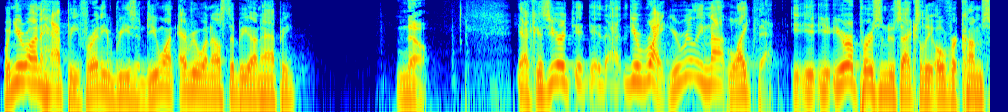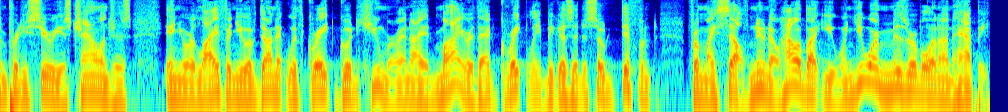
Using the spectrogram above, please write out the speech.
when you're unhappy for any reason, do you want everyone else to be unhappy? No. Yeah, because you're you're right. You're really not like that. You- You're a person who's actually overcome some pretty serious challenges in your life, and you have done it with great good humor. And I admire that greatly because it is so different from myself. Nuno, how about you? When you are miserable and unhappy,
